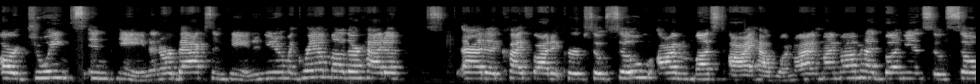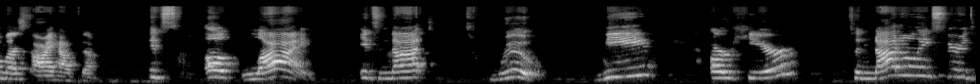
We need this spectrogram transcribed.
our joints in pain and our backs in pain. And you know, my grandmother had a had a kyphotic curve, so so I must I have one. My my mom had bunions, so so must I have them. It's a lie. It's not true. We are here to not only experience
